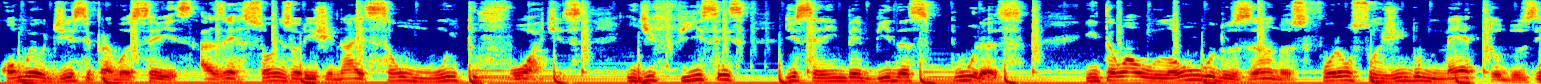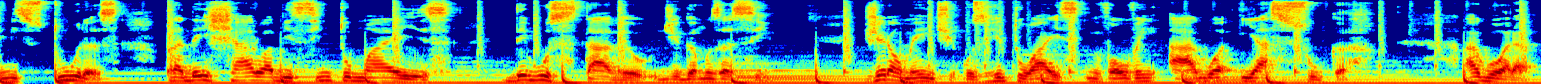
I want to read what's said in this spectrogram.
Como eu disse para vocês, as versões originais são muito fortes e difíceis de serem bebidas puras. Então, ao longo dos anos, foram surgindo métodos e misturas para deixar o absinto mais degustável, digamos assim. Geralmente, os rituais envolvem água e açúcar. Agora,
